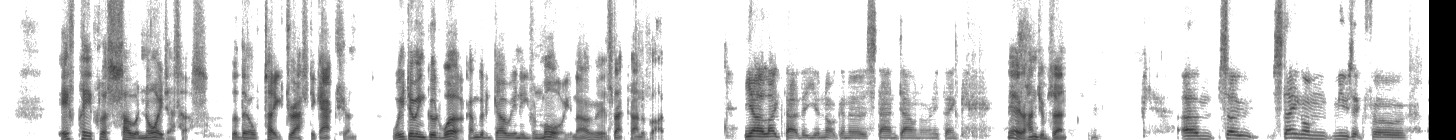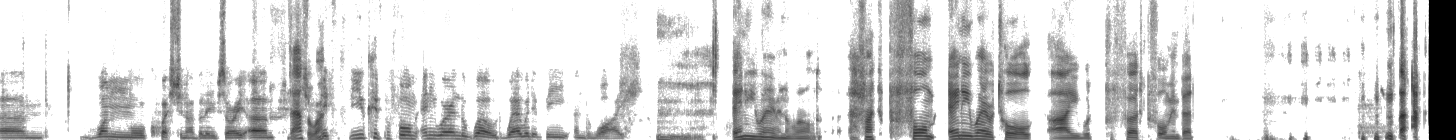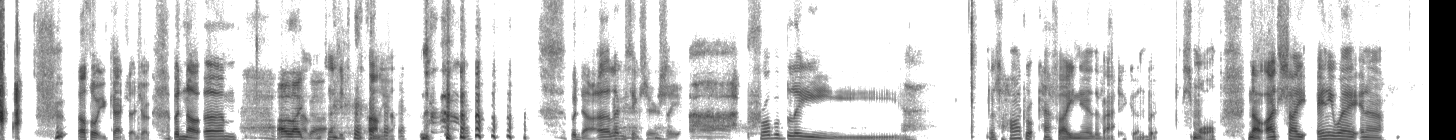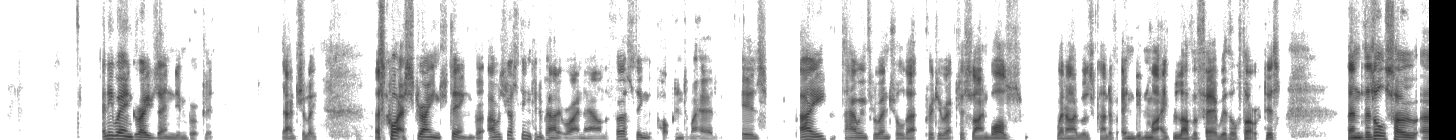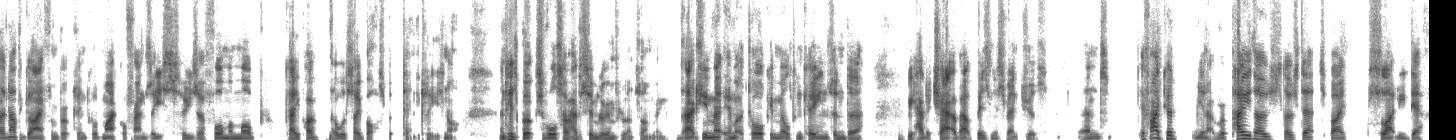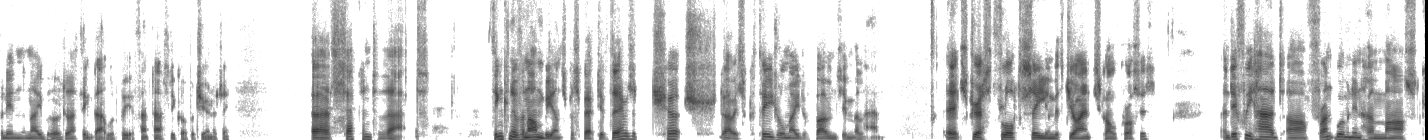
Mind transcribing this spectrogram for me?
if people are so annoyed at us that they'll take drastic action, we're doing good work. I'm going to go in even more. You know, it's that kind of vibe. Yeah, I like that. That you're not going to stand down or anything. Yeah, hundred percent. Um, so staying on music for um, one more question, I believe. Sorry. Um, That's all right. If you could perform anywhere in the world, where would it be and why? Mm, anywhere in the world. If I could perform anywhere at all, I would prefer to perform in bed. I thought you'd catch that joke, but no. Um, I like that. that. Intended to be funnier. but no, uh, let me think seriously. Uh, probably there's a Hard Rock Cafe near the Vatican, but small. No, I'd say anywhere in a anywhere in Gravesend in Brooklyn. Actually, that's quite a strange thing, but I was just thinking about it right now, and the first thing that popped into my head is a how influential that Pretty Reckless line was when I was kind of ending my love affair with authorities. And there's also another guy from Brooklyn called Michael Franzese, who's a former mob capo. I would say boss, but technically he's not. And his books have also had a similar influence on me. I actually met him at a talk in Milton Keynes, and uh, we had a chat about business ventures. And if I could, you know, repay those those debts by slightly deafening the neighbourhood, I think that would be a fantastic opportunity. Uh, second to that, thinking of an ambience perspective, there is a church, oh, it's a cathedral made of bones in Milan. It's dressed floor to ceiling with giant skull crosses. And if we had our front woman in her mask,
